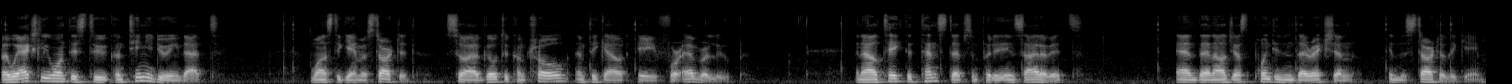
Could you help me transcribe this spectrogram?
But we actually want this to continue doing that once the game has started. So I'll go to control and pick out a forever loop. And I'll take the 10 steps and put it inside of it. And then I'll just point it in the direction in the start of the game.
